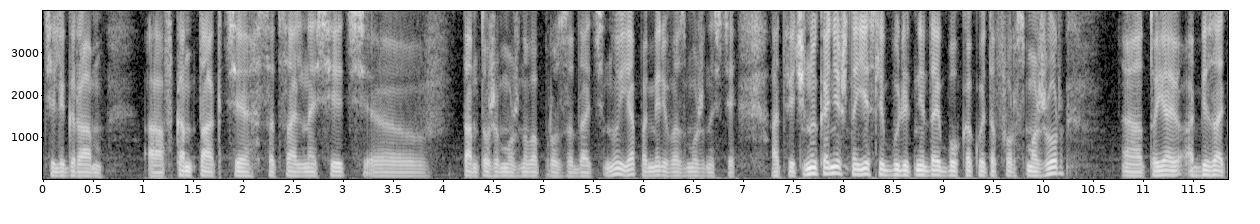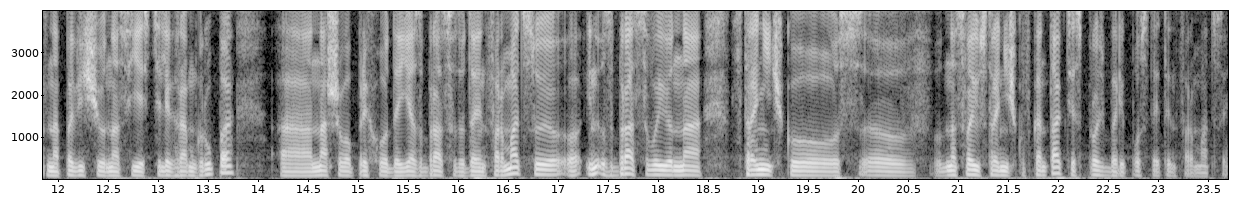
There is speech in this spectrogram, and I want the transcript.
Telegram, э, ВКонтакте, социальная сеть, там тоже можно вопрос задать. Ну, я по мере возможности отвечу. Ну и, конечно, если будет, не дай бог, какой-то форс-мажор, Э, то я обязательно оповещу, у нас есть телеграм-группа э, нашего прихода, я сбрасываю туда информацию, э, сбрасываю на страничку, на свою страничку ВКонтакте с просьбой репоста этой информации.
